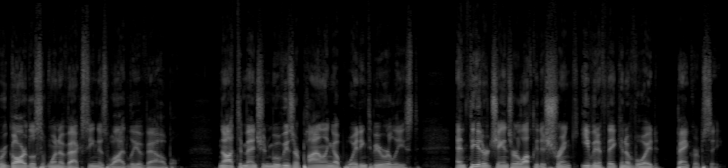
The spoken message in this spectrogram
regardless of when a vaccine is widely available. Not to mention, movies are piling up waiting to be released, and theater chains are likely to shrink even if they can avoid bankruptcy.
